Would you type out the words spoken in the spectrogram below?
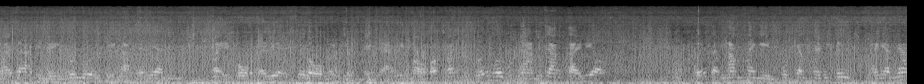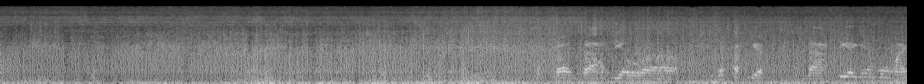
Ngoài ra thì mình luôn luôn chỉ tặng anh em bảy bộ tài liệu sơ đồ mình mình đã in màu góc cách với hơn ngàn trang tài liệu. Tới tận năm 2024 anh em nhé. Vâng, và điều uh, rất đặc biệt là khi anh em mua máy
